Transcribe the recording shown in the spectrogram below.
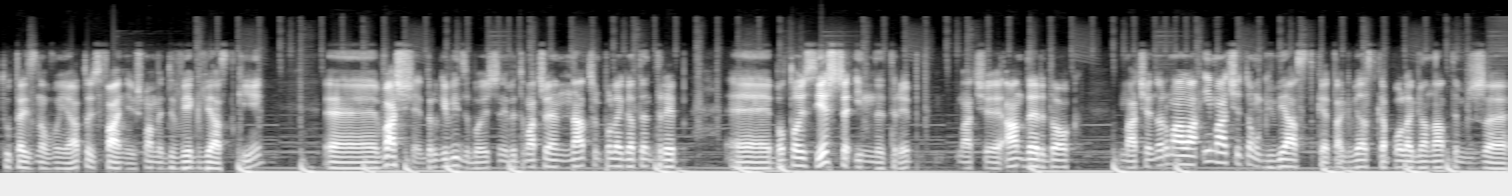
Tutaj znowu ja, to jest fajnie, już mamy dwie gwiazdki. E, właśnie, drogie widzy, bo jeszcze nie wytłumaczyłem na czym polega ten tryb, e, bo to jest jeszcze inny tryb. Macie underdog, macie normala i macie tą gwiazdkę. Ta gwiazdka polega na tym, że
